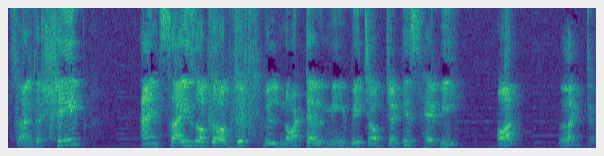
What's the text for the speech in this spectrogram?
So, and the shape and size of the object will not tell me which object is heavy or lighter.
